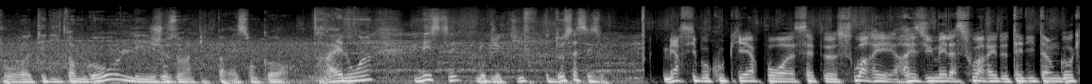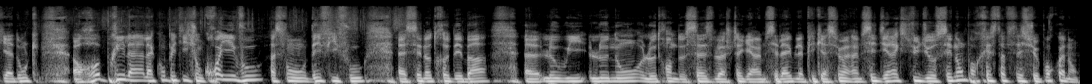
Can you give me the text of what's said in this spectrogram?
pour euh, Teddy Tamgo. Les Jeux Olympiques paraissent encore très loin, mais c'est l'objectif de sa saison. Merci beaucoup Pierre pour euh, cette soirée résumée, la soirée de Teddy Tango qui a donc repris la, la compétition. Croyez-vous à son défi fou? Euh, C'est notre débat. Euh, Le oui, le non, le 32-16, le hashtag RMC Live, l'application RMC Direct Studio. C'est non pour Christophe Cessieux. Pourquoi non?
